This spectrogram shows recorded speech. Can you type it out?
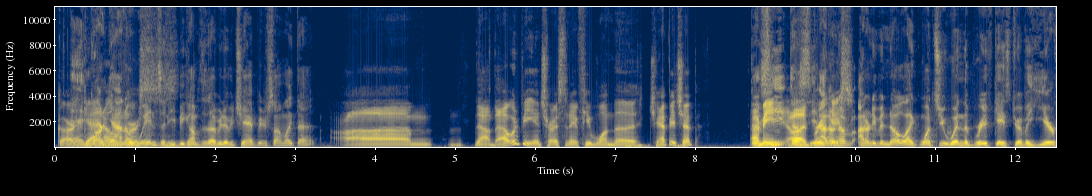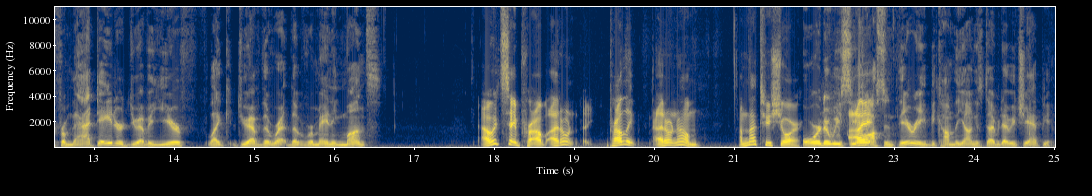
Gargano, and Gargano versus- wins and he becomes the WWE champion or something like that? Um, now that would be interesting if he won the championship. I mean, he- uh, he- I don't briefcase. know. I don't even know. Like, once you win the briefcase, do you have a year from that date, or do you have a year? Like, do you have the re- the remaining months? I would say prob. I don't probably. I don't know. I'm not too sure. Or do we see I- Austin Theory become the youngest WWE champion?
